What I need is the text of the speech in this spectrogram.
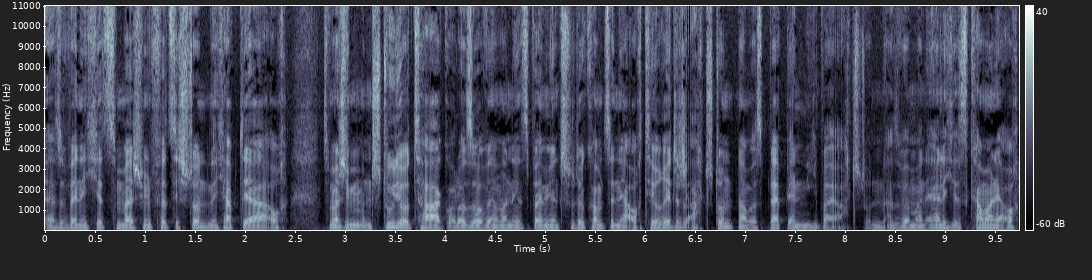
also wenn ich jetzt zum Beispiel in 40 Stunden, ich habe ja auch zum Beispiel einen Studiotag oder so, wenn man jetzt bei mir ins Studio kommt, sind ja auch theoretisch acht Stunden, aber es bleibt ja nie bei acht Stunden. Also wenn man ehrlich ist, kann man ja auch,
